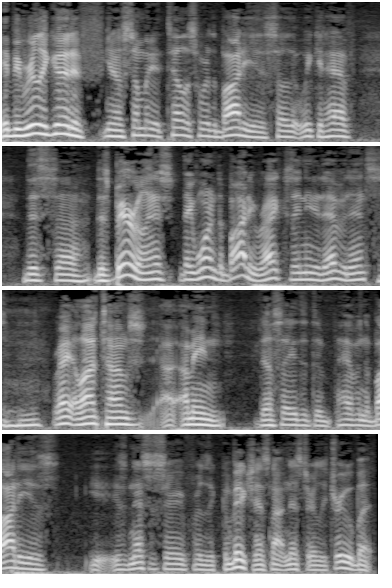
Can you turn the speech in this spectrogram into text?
it'd be really good if you know somebody would tell us where the body is so that we could have this uh, this burial, and it's, they wanted the body right? Because they needed evidence, right? A lot of times, I, I mean, they'll say that the having the body is is necessary for the conviction. That's not necessarily true, but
